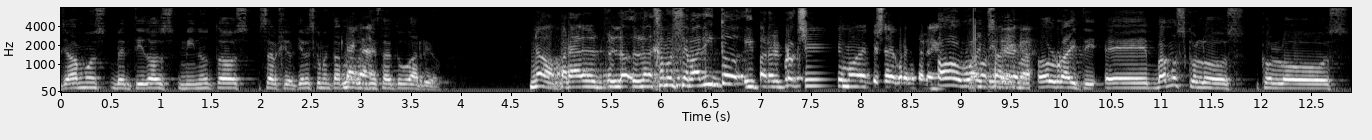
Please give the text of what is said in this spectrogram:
llevamos 22 minutos. Sergio, ¿quieres comentar la fiesta de tu barrio? No, para el, lo, lo dejamos cebadito y para el próximo episodio de cuarentena. All Vamos righty, tema. all righty. Eh, vamos con los, con los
